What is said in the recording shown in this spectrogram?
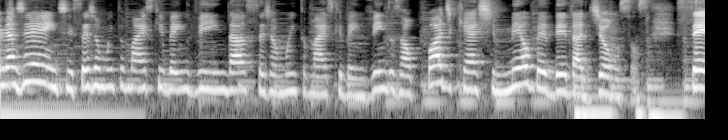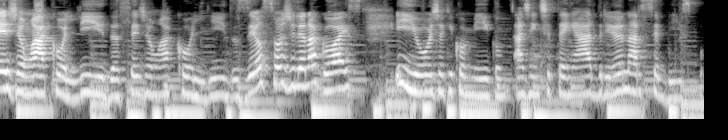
Oi, minha gente! Sejam muito mais que bem-vindas, sejam muito mais que bem-vindos ao podcast Meu Bebê da Johnsons. Sejam acolhidas, sejam acolhidos. Eu sou Juliana Góes e hoje aqui comigo a gente tem a Adriana Arcebispo,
